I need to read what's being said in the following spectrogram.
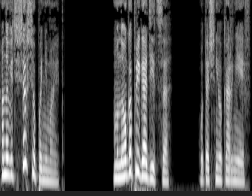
Оно ведь все-все понимает. «Много пригодится», — уточнил Корнеев.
